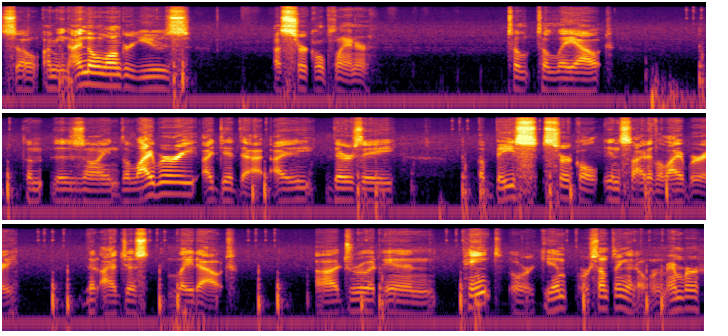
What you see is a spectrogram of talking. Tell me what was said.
so, I mean, I no longer use a circle planner to, to lay out the, the design. The library, I did that. I There's a, a base circle inside of the library that I just laid out. Uh, drew it in paint or GIMP or something, I don't remember.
